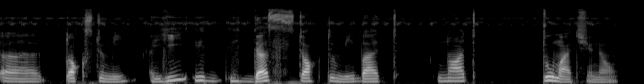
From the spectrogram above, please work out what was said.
uh talks to me. He, he he does talk to me but not too much you know.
